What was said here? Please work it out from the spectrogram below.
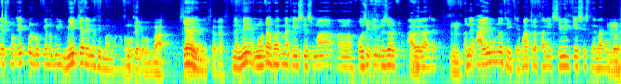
કેસનો એક પણ રૂપિયાનું બિલ મેં ક્યારેય નથી મૂકેલું. વાહ. ક્યારેય નહીં. સરસ. ને મેં મોટા ભાગના કેસીસમાં પોઝિટિવ રિઝલ્ટ આવેલા છે. અને આ એવું નથી કે માત્ર ખાલી સિવિલ કેસીસને લાગુ પડે.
